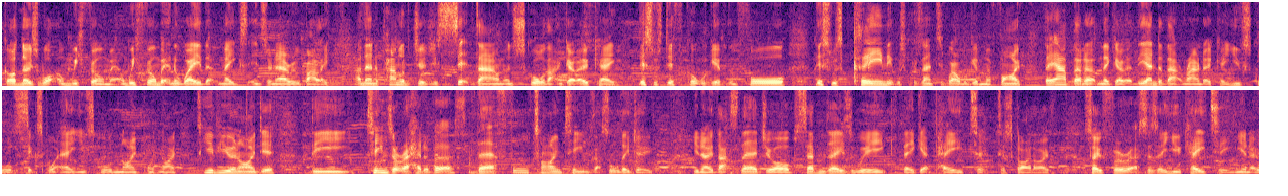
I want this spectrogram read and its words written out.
God knows what, and we film it. And we film it in a way that makes it into an aerial ballet. And then a panel of judges sit down and score that and go, okay, this was difficult, we'll give them four. This was clean, it was presented well, we'll give them a five. They add that up and they go, at the end of that round, okay, you've scored 6.8, you've scored 9.9. To give you an idea, the teams that are ahead of us, they're full time teams, that's all they do. You know, that's their job, seven days a week, they get paid to, to skydive. So for us as a UK team, you know,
